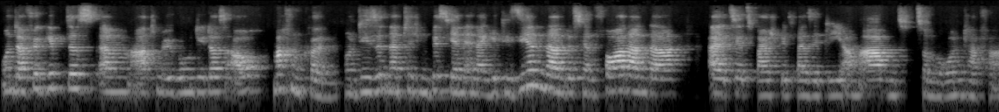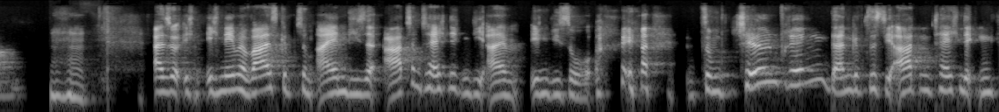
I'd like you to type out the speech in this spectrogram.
Und dafür gibt es ähm, Atemübungen, die das auch machen können. Und die sind natürlich ein bisschen energetisierender, ein bisschen fordernder als jetzt beispielsweise die am Abend zum Runterfahren. Mhm. Also ich, ich nehme wahr, es gibt zum einen diese Atemtechniken, die einem irgendwie so zum Chillen bringen. Dann gibt es die Atemtechniken,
